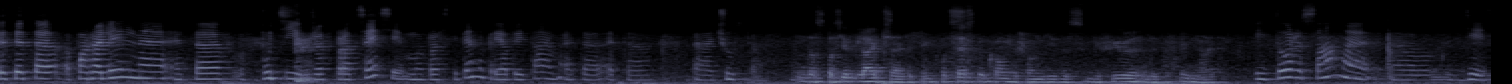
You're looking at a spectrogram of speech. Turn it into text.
То есть это параллельно, это в пути, уже в процессе мы постепенно приобретаем это, это э, чувство. Und das passiert gleichzeitig. Im Prozess bekommen wir schon dieses Gefühl der Zufriedenheit. И то же самое э, здесь.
